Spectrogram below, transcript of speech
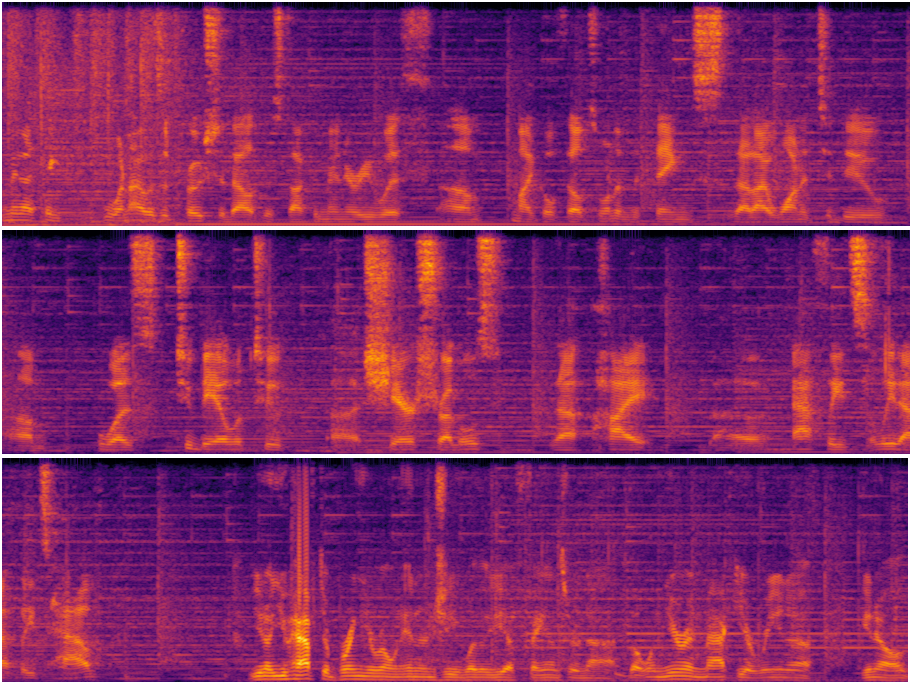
I mean, I think when I was approached about this documentary with um, Michael Phelps, one of the things that I wanted to do um, was to be able to uh, share struggles that high uh, athletes, elite athletes have. You know, you have to bring your own energy whether you have fans or not. But when you're in Mackey Arena, you know,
